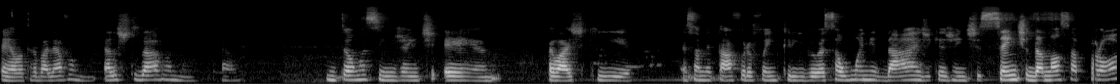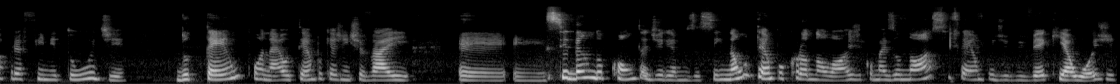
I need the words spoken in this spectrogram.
É, ela trabalhava muito, ela estudava muito. Ela. Então, assim, gente, é... eu acho que essa metáfora foi incrível. Essa humanidade que a gente sente da nossa própria finitude, do tempo, né? O tempo que a gente vai é, é, se dando conta, diríamos assim, não o tempo cronológico, mas o nosso tempo de viver, que é o hoje,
